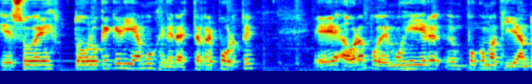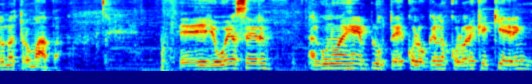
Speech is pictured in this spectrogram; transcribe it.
Eso es todo lo que queríamos generar este reporte. Eh, ahora podemos ir un poco maquillando nuestro mapa eh, yo voy a hacer algunos ejemplos. Ustedes coloquen los colores que quieren.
